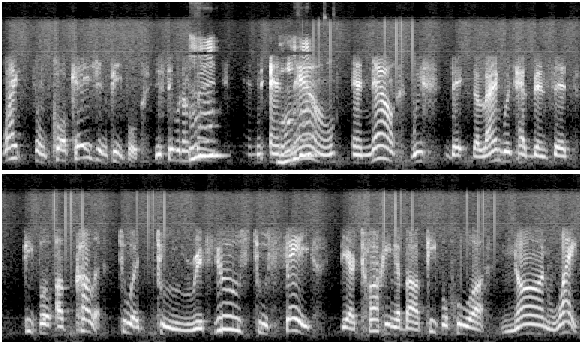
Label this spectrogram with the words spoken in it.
white from Caucasian people. You see what I'm saying? And, and now and now we the, the language has been said people of color to a, to refuse to say they're talking about people who are non-white.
